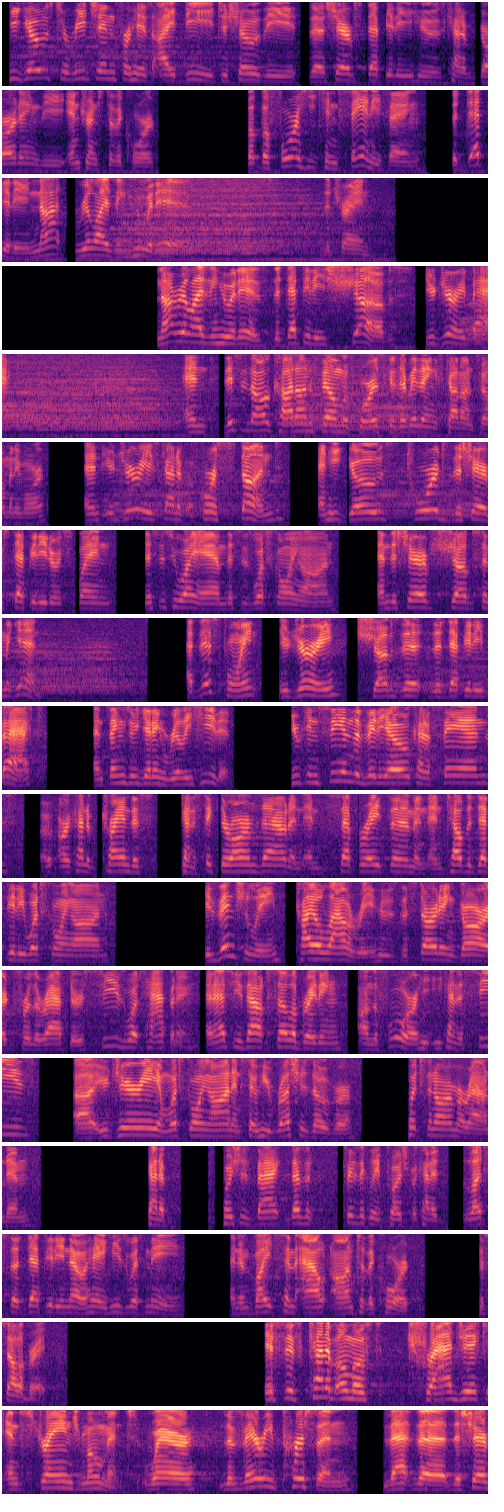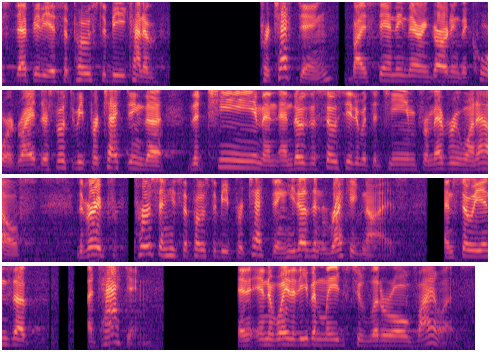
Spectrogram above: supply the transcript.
he goes to reach in for his ID to show the, the sheriff's deputy who's kind of guarding the entrance to the court. But before he can say anything, the deputy, not realizing who it is, the train. Not realizing who it is, the deputy shoves Ujiri back. And this is all caught on film, of course, because everything's caught on film anymore. And Ujiri is kind of, of course, stunned and he goes towards the sheriff's deputy to explain, This is who I am, this is what's going on. And the sheriff shoves him again. At this point, Ujiri shoves the, the deputy back, and things are getting really heated. You can see in the video, kind of fans are, are kind of trying to kind of stick their arms out and, and separate them and, and tell the deputy what's going on. Eventually, Kyle Lowry, who's the starting guard for the Raptors, sees what's happening. And as he's out celebrating on the floor, he, he kind of sees uh, Ujiri and what's going on, and so he rushes over, puts an arm around him, kind of pushes back, doesn't physically push, but kind of lets the deputy know, hey, he's with me, and invites him out onto the court to celebrate. It's this kind of almost tragic and strange moment where the very person that the, the sheriff's deputy is supposed to be kind of protecting by standing there and guarding the court, right? They're supposed to be protecting the, the team and, and those associated with the team from everyone else. The very p- person he's supposed to be protecting, he doesn't recognize. And so he ends up attacking in, in a way that even leads to literal violence.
